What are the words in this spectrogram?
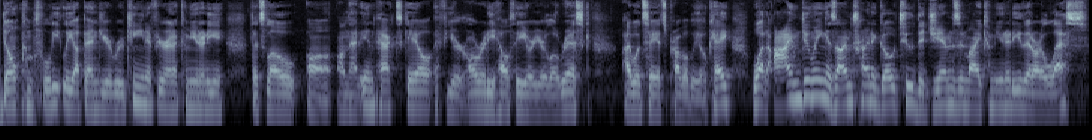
don't completely upend your routine if you're in a community that's low uh, on that impact scale. If you're already healthy or you're low risk, I would say it's probably okay. What I'm doing is I'm trying to go to the gyms in my community that are less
